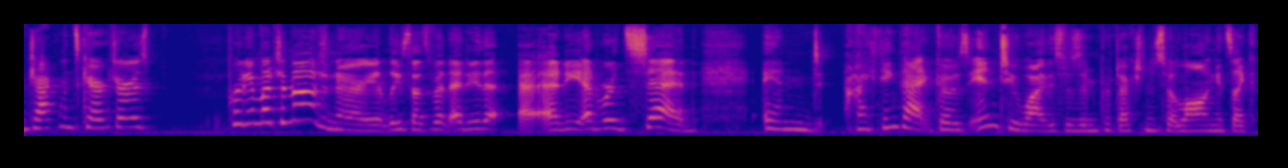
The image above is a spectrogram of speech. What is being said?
Jackman's character is pretty much imaginary. At least that's what Eddie Eddie Edwards said, and I think that goes into why this was in production so long. It's like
